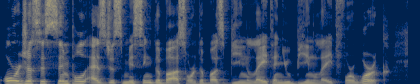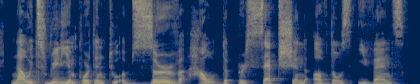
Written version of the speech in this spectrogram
Or just as simple as just missing the bus or the bus being late and you being late for work. Now it's really important to observe how the perception of those events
